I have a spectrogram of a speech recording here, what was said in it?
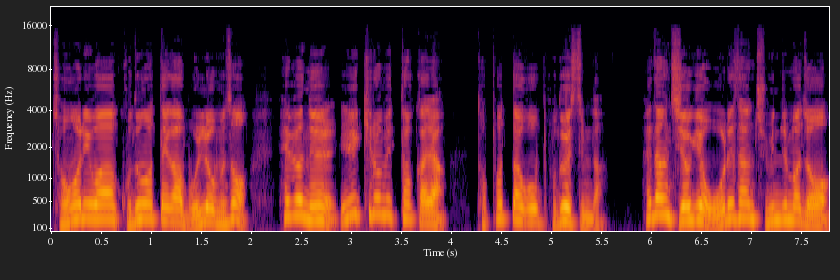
정어리와 고등어떼가 몰려오면서 해변을 1km가량 덮었다고 보도했습니다. 해당 지역에 오래 산 주민들마저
